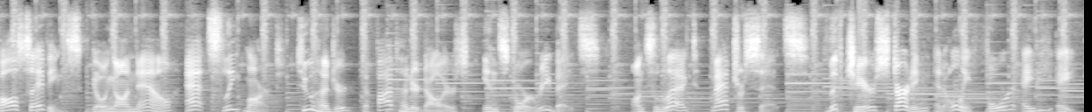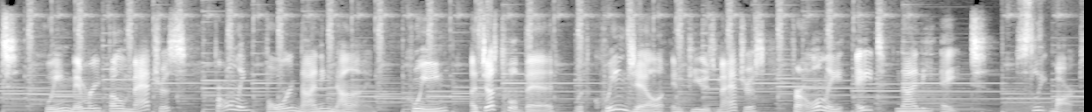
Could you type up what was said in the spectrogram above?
fall savings going on now at Sleep Mart. $200 to $500 in store rebates on select mattress sets. Lift chairs starting at only $488. Queen memory foam mattress for only $499. Queen adjustable bed with queen gel infused mattress for only $898. Sleep Mart.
